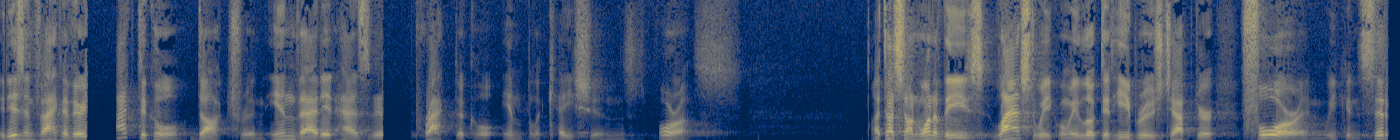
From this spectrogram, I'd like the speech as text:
It is, in fact, a very practical doctrine in that it has very practical implications for us. I touched on one of these last week when we looked at Hebrews chapter 4 and we considered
